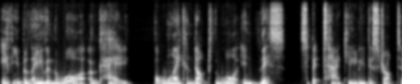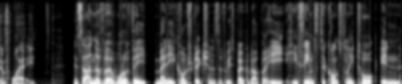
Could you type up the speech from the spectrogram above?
if you believe in the war, okay, but why conduct the war in this spectacularly destructive way? Is that another one of the many contradictions that we spoke about? But he he seems to constantly talk in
